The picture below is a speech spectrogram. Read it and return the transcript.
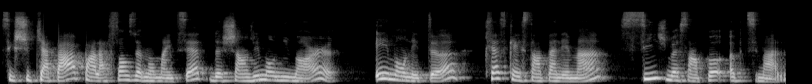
c'est que je suis capable, par la force de mon mindset, de changer mon humeur et mon état presque instantanément si je me sens pas optimale.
